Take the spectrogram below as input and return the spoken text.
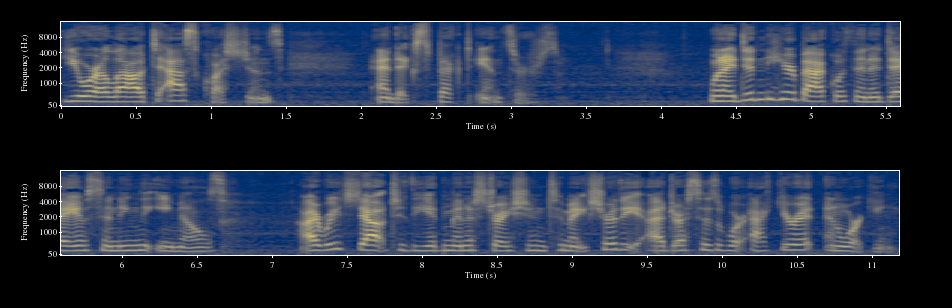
You are allowed to ask questions and expect answers. When I didn't hear back within a day of sending the emails, I reached out to the administration to make sure the addresses were accurate and working.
